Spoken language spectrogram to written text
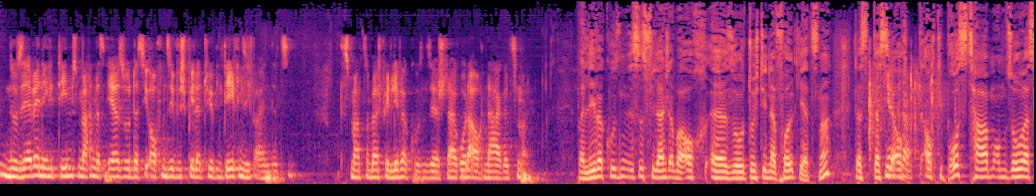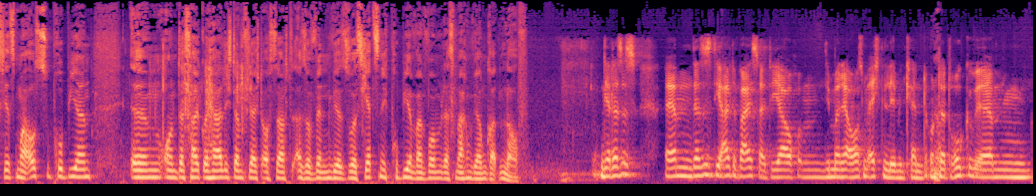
nur sehr wenige Teams machen das eher so, dass sie offensive Spielertypen defensiv einsetzen. Das macht zum Beispiel Leverkusen sehr stark oder auch Nagelsmann. Bei Leverkusen ist es vielleicht aber auch äh, so durch den Erfolg jetzt, ne? Dass, dass sie ja, auch, auch die Brust haben, um sowas jetzt mal auszuprobieren. Ähm, und dass Heiko Herrlich dann vielleicht auch sagt, also wenn wir sowas jetzt nicht probieren, wann wollen wir das machen? Wir haben gerade einen Lauf. Ja, das ist, ähm, das ist die alte Weisheit, die ja auch, ähm, die man ja auch aus dem echten Leben kennt. Unter ja. Druck ähm,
